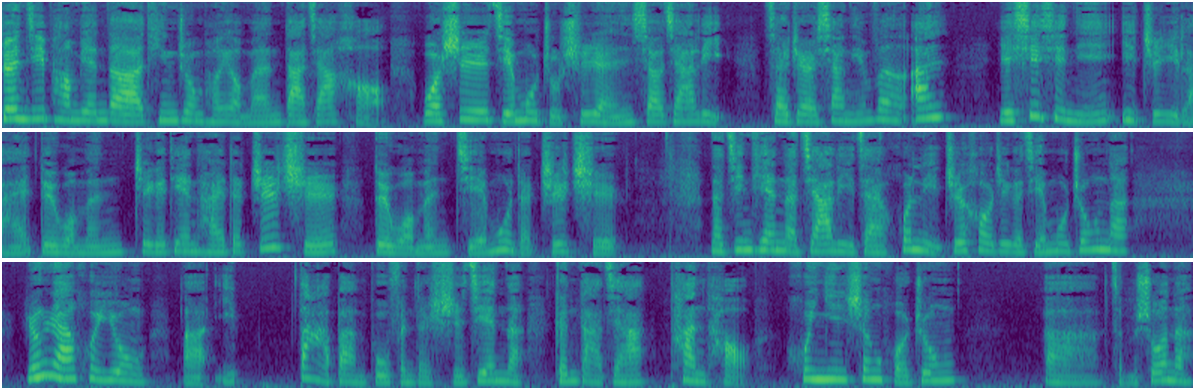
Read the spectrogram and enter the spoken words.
收音机旁边的听众朋友们，大家好，我是节目主持人肖佳丽，在这儿向您问安，也谢谢您一直以来对我们这个电台的支持，对我们节目的支持。那今天呢，佳丽在婚礼之后这个节目中呢，仍然会用啊一大半部分的时间呢，跟大家探讨婚姻生活中啊怎么说呢？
